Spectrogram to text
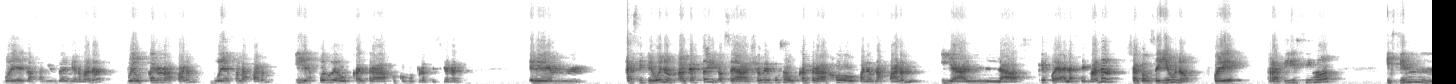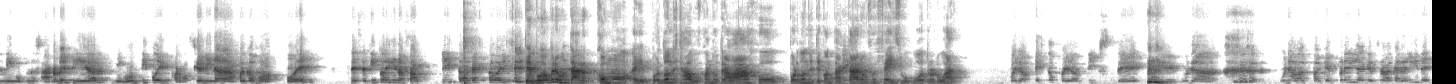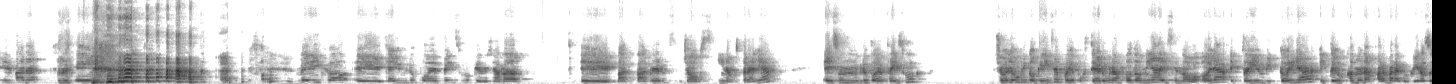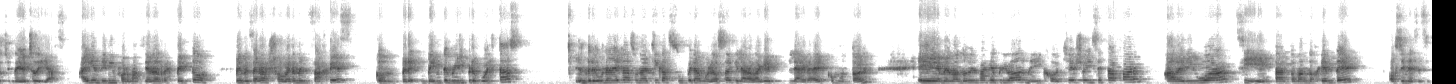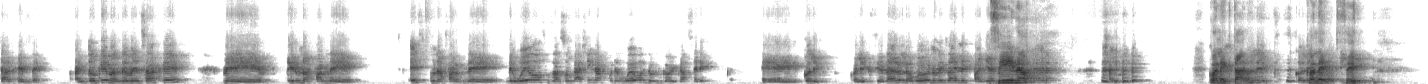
Voy al casamiento de mi hermana, voy a buscar una farm, voy a hacer la farm y después voy a buscar trabajo como profesional. Em, así que bueno, acá estoy. O sea, yo me puse a buscar trabajo para una farm y a las, ¿qué fue? A la semana ya conseguí uno. Fue rapidísimo y sin ningún, o sea, no me pidieron ningún tipo de información ni nada. Fue como, ¿podés? Necesito a alguien a SAP. Listo, acá estoy. Te puedo preguntar cómo, eh, por dónde estaba buscando trabajo, por dónde te contactaron, ¿fue Facebook u otro lugar? Bueno, estos fueron tips de eh, una, una backpacker previa que se llama Carolina y mi hermana. Eh, me dijo eh, que hay un grupo de Facebook que se llama eh, Backpackers Jobs in Australia. Es un grupo de Facebook. Yo lo único que hice fue postear una foto mía diciendo, hola, estoy en Victoria, estoy buscando una farm para cumplir los 88 días. ¿Alguien tiene información al respecto? Me empezaron a llover mensajes con pre- 20.000 propuestas. Entre una de ellas, una chica súper amorosa que la verdad que le agradezco un montón. Eh, me mandó un mensaje privado y me dijo, che, yo hice esta farm, averigua si están tomando gente o si necesitan gente. Al toque mandé un mensaje, me, era una farm de, es una farm de, de huevos, o sea, son gallinas, ponen huevos, lo único que hay que hacer es eh, cole- coleccionar los huevos, no me sale en español. Sí, no. Colectar. Collect, collect, sí.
